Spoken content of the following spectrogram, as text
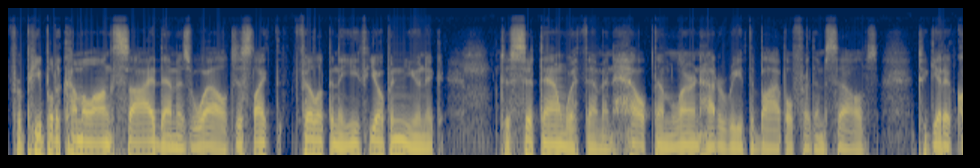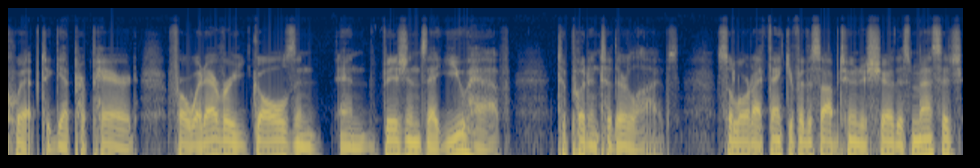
For people to come alongside them as well, just like Philip and the Ethiopian eunuch, to sit down with them and help them learn how to read the Bible for themselves, to get equipped, to get prepared for whatever goals and, and visions that you have to put into their lives. So, Lord, I thank you for this opportunity to share this message.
